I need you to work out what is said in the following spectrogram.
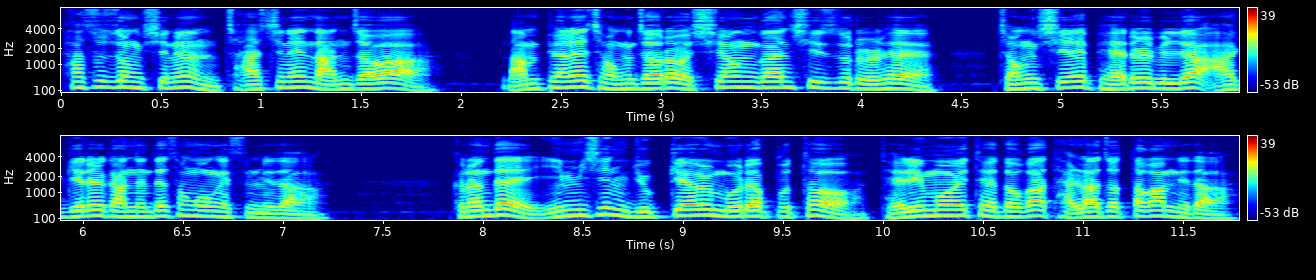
하수정 씨는 자신의 난자와 남편의 정자로 시험관 시술을 해 정 씨의 배를 빌려 아기를 갖는 데 성공했습니다. 그런데 임신 6개월 무렵부터 대리모의 태도가 달라졌다고 합니다.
